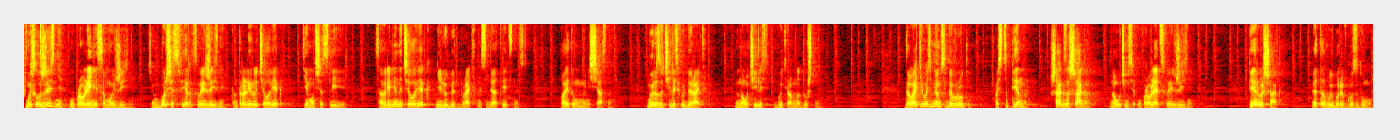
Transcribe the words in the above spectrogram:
Смысл жизни в управлении самой жизнью. Чем больше сфер своей жизни контролирует человек, тем он счастливее. Современный человек не любит брать на себя ответственность, поэтому мы несчастны. Мы разучились выбирать, но научились быть равнодушными. Давайте возьмем себя в руки – Постепенно, шаг за шагом, научимся управлять своей жизнью. Первый шаг – это выборы в Госдуму.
